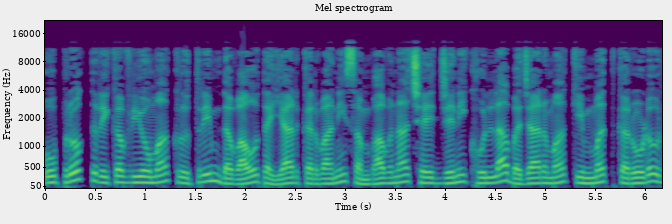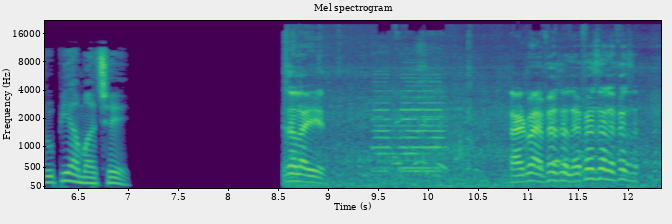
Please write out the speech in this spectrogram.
ઉપરોક્ત રિકવરીઓમાં કૃત્રિમ દવાઓ તૈયાર કરવાની સંભાવના છે જેની ખુલ્લા બજારમાં કિંમત કરોડો રૂપિયામાં છે. સાઈડમાં એફએસએલ એફએસએલ એફએસએલ.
